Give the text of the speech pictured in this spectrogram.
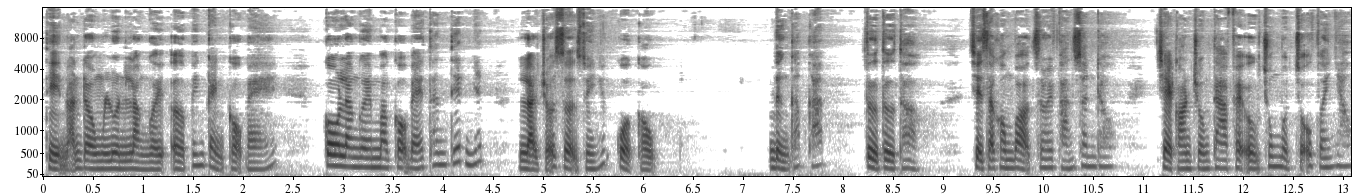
thì Noãn Đông luôn là người ở bên cạnh cậu bé. Cô là người mà cậu bé thân thiết nhất, là chỗ dựa duy nhất của cậu. Đừng gấp gáp, từ từ thở. Chị sẽ không bỏ rơi Phán Xuân đâu. Trẻ con chúng ta phải ở chung một chỗ với nhau.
